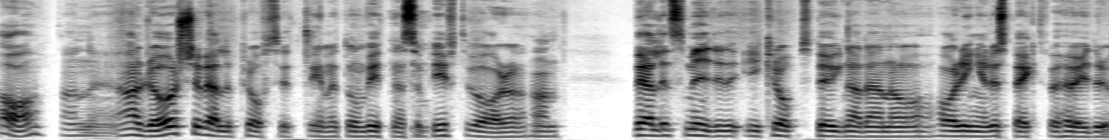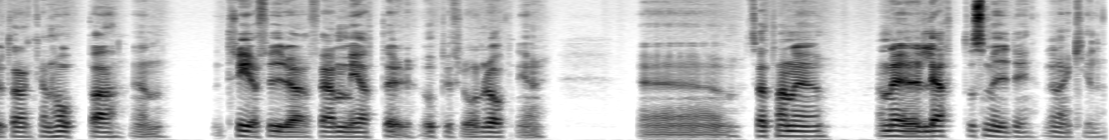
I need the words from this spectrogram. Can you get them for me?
Ja, han, han rör sig väldigt proffsigt enligt de vittnesuppgifter vi har. Han är väldigt smidig i kroppsbyggnaden och har ingen respekt för höjder utan kan hoppa en 3, 4, 5 meter uppifrån rakt ner. Eh, så att han är han är lätt och smidig den här killen.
